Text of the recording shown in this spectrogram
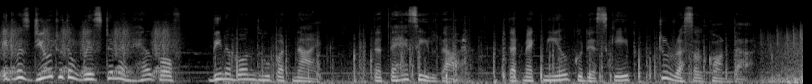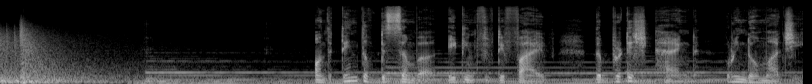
It was due to the wisdom and help of Dinabandhu Patnaik, the Tehsildar, that McNeill could escape to Rasalkonda. On the 10th of December 1855, the British hanged Rindo Majhi.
